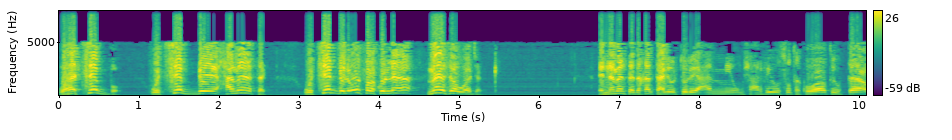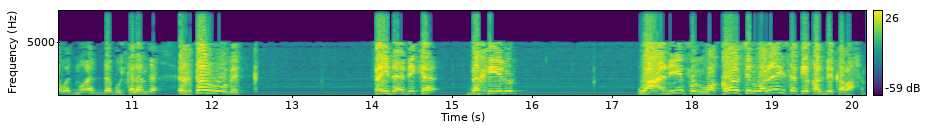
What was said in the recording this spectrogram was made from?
وهتسبه وتسب حماتك وتسب الأسرة كلها ما زوجك. إنما أنت دخلت عليه وقلت له يا عمي ومش عارف إيه وصوتك واطي وبتاع واد مؤدب والكلام ده اغتروا بك. فإذا بك بخيل وعنيف وقاس وليس في قلبك رحمه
